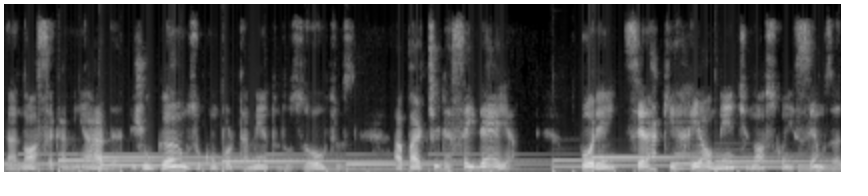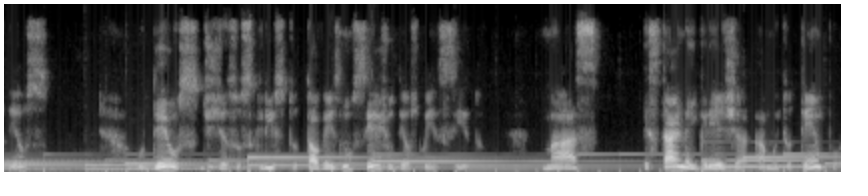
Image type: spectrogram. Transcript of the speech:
Na nossa caminhada, julgamos o comportamento dos outros a partir dessa ideia. Porém, será que realmente nós conhecemos a Deus? Deus de Jesus Cristo talvez não seja o Deus conhecido, mas estar na igreja há muito tempo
